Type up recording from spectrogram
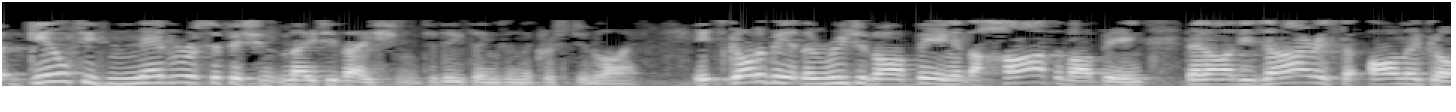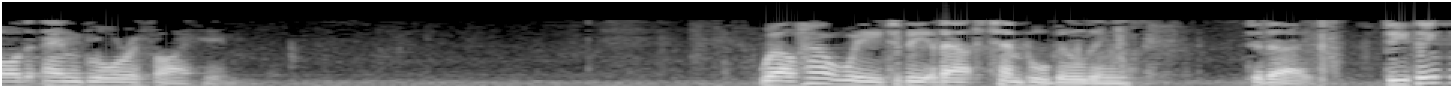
But guilt is never a sufficient motivation to do things in the Christian life. It's got to be at the root of our being, at the heart of our being, that our desire is to honour God and glorify Him. Well, how are we to be about temple building today? Do you think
